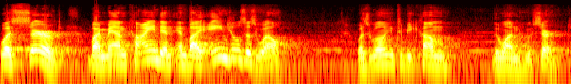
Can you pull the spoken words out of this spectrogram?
was served by mankind and, and by angels as well, was willing to become the one who served.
